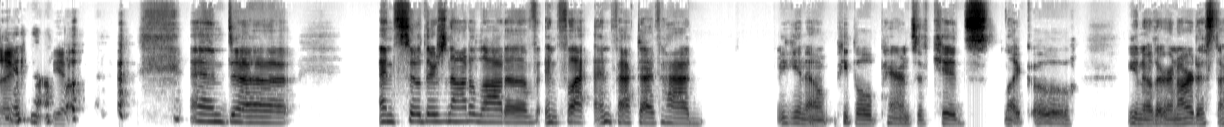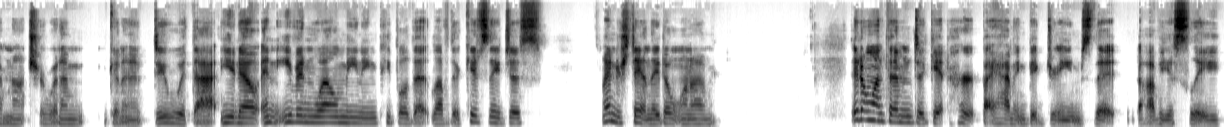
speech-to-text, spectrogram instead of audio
know? yeah and uh and so there's not a lot of in, flat, in fact i've had you know people parents of kids like oh you know they're an artist i'm not sure what i'm gonna do with that you know and even well-meaning people that love their kids they just i understand they don't want to they don't want them to get hurt by having big dreams that obviously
